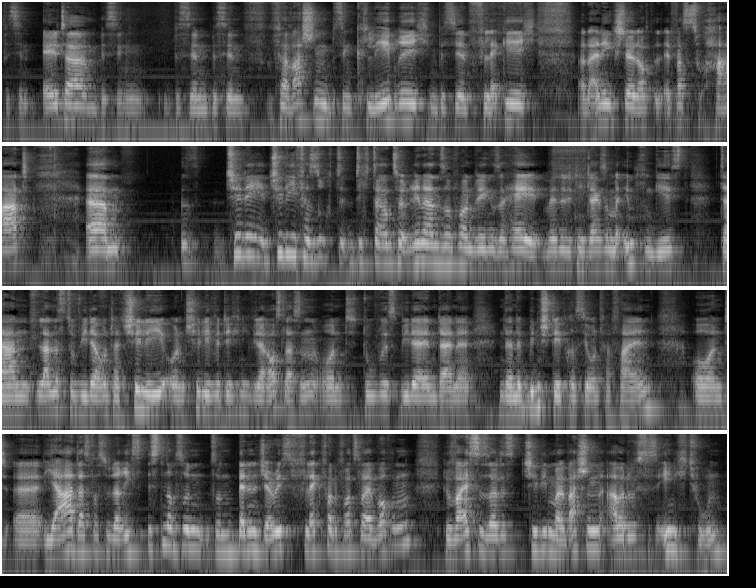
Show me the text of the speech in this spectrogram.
bisschen älter, ein bisschen, bisschen, bisschen verwaschen, ein bisschen klebrig, ein bisschen fleckig, an einigen Stellen auch etwas zu hart. Ähm, Chili, Chili versucht dich daran zu erinnern, so von wegen so, hey, wenn du dich nicht langsam mal impfen gehst, dann landest du wieder unter Chili und Chili wird dich nicht wieder rauslassen und du wirst wieder in deine, in deine Binge-Depression verfallen. Und äh, ja, das, was du da riechst, ist noch so ein, so ein Ben Jerry's Fleck von vor zwei Wochen. Du weißt, du solltest Chili mal waschen, aber du wirst es eh nicht tun.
